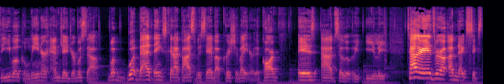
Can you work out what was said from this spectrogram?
D-Book leaner, MJ dribble style. What what bad things could I possibly say about Christian Laettner? The card is absolutely elite. Tyler Hansbrough up next, 6'9",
